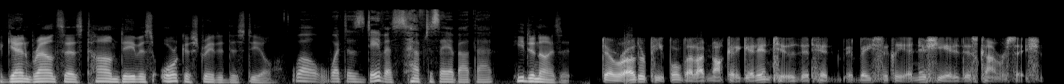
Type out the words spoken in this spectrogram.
Again, Brown says Tom Davis orchestrated this deal. Well, what does Davis have to say about that? He denies it. There were other people that I'm not going to get into that had basically initiated this conversation.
